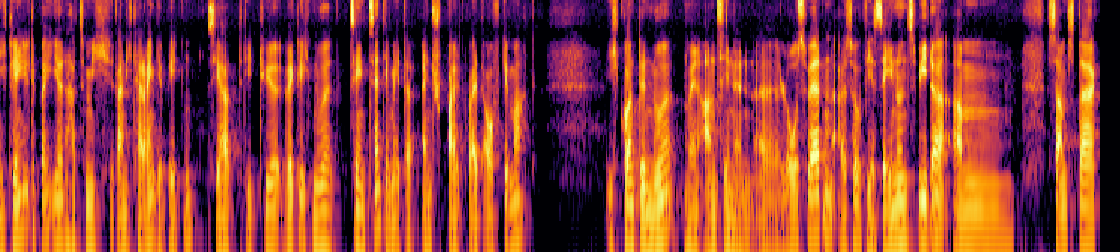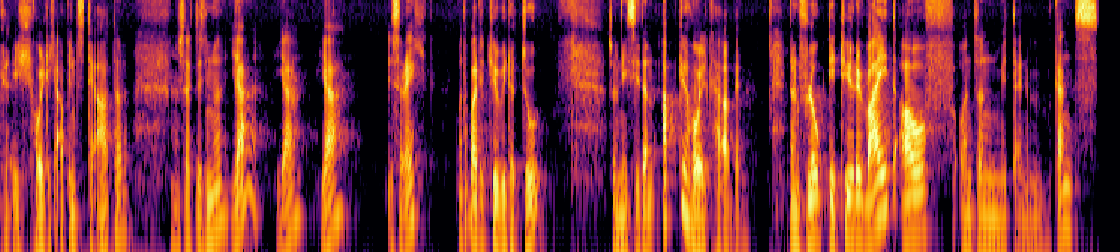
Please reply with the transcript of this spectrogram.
ich klingelte bei ihr, hat sie mich gar nicht hereingebeten. Sie hat die Tür wirklich nur 10 Zentimeter, ein Spalt weit aufgemacht. Ich konnte nur mein Ansinnen äh, loswerden. Also wir sehen uns wieder am Samstag. Ich hole dich ab ins Theater. Dann sagte sie nur, ja, ja, ja, ist recht. Und dann war die Tür wieder zu. So, wenn ich sie dann abgeholt habe, dann flog die Türe weit auf und dann mit einem ganz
